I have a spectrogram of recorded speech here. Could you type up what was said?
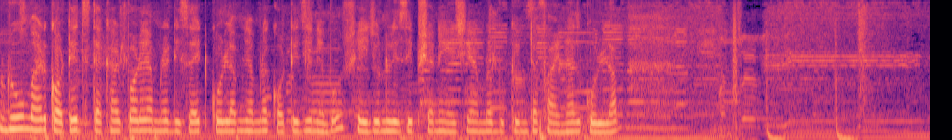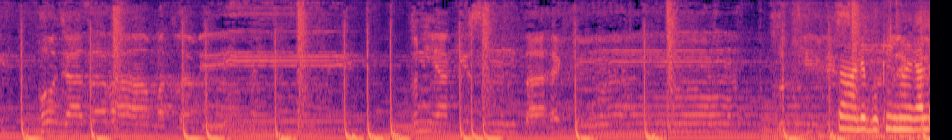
রুম আর কটেজ দেখার পরে আমরা ডিসাইড করলাম যে আমরা কটেজই নেব। সেই জন্য রিসেপশানে এসে আমরা বুকিংটা ফাইনাল করলাম। তো আমাদের বুকিং হয়ে গেল।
